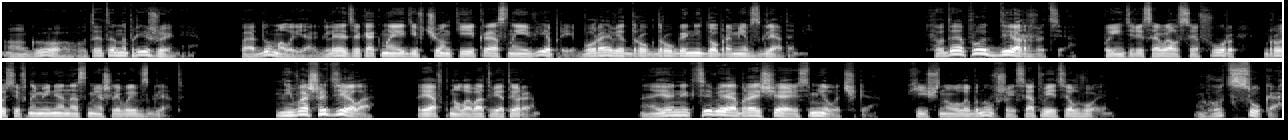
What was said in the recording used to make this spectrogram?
Ого, вот это напряжение. Подумал я, глядя, как мои девчонки и красные вепри буравят друг друга недобрыми взглядами. «Куда путь держите?» — поинтересовался Фур, бросив на меня насмешливый взгляд. «Не ваше дело!» — рявкнула в ответ Ирен. «А я не к тебе обращаюсь, милочка», — хищно улыбнувшись, ответил воин. «Вот сука!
